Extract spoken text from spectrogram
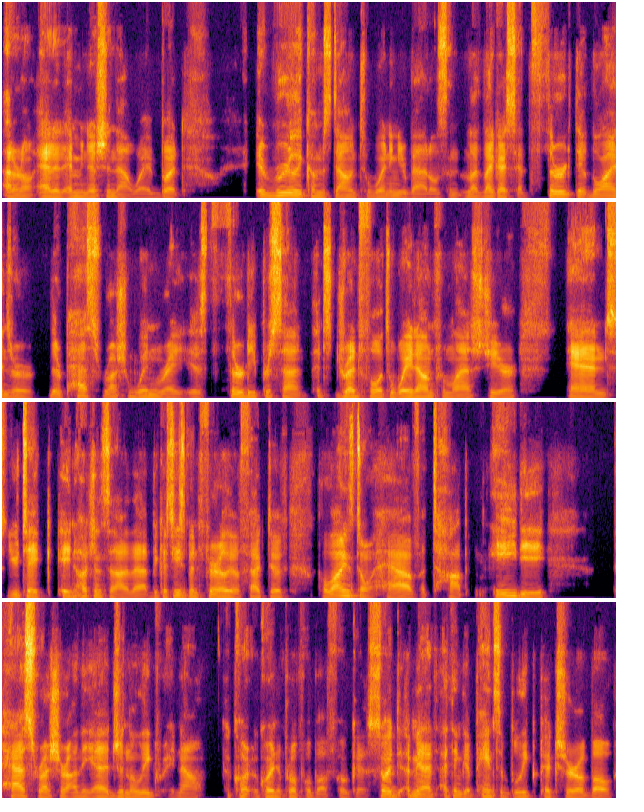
I don't know, added ammunition that way. But it really comes down to winning your battles. And like I said, third the Lions are their pass rush win rate is 30%. It's dreadful. It's way down from last year. And you take Aidan Hutchinson out of that because he's been fairly effective. The Lions don't have a top 80 pass rusher on the edge in the league right now, according to Pro Football Focus. So, I mean, I, think it paints a bleak picture about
